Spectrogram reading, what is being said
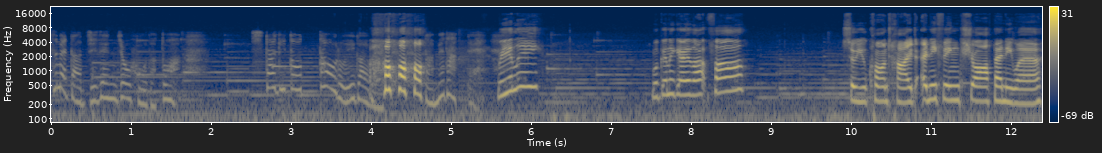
集めた事前情報だと下着とタオル以外はダメだって Really? We're gonna go that far? So you can't hide anything sharp anywhere?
